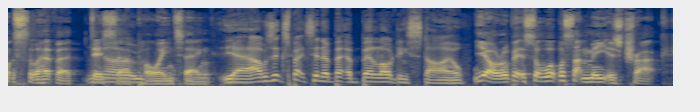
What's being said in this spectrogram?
whatsoever. Disappointing. Yeah, I was expecting a bit of Bill Oddie style. Yeah, or a bit. So, what, what's that meters track?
